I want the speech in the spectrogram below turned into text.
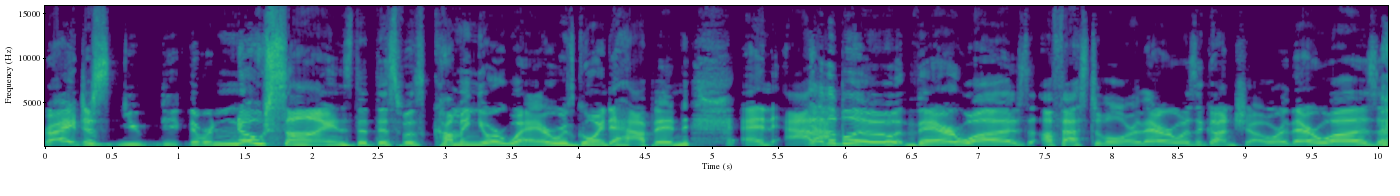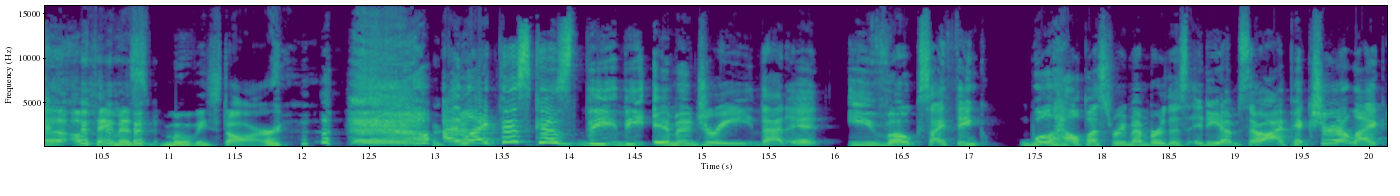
right? Just you, you- there were no signs that this was coming your way or was going to happen. And out Yeah. of the blue, there was a festival or there was a gun show or there was a, a famous movie star. I like this because the the imagery that it evokes, I think will help us remember this idiom. So I picture it like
